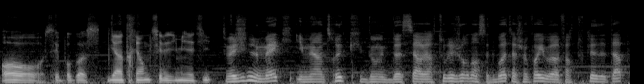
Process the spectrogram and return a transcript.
Oh, c'est beau gosse. Il y a un triangle, c'est les Illuminati. T'imagines le mec, il met un truc dont il doit se servir tous les jours dans cette boîte, à chaque fois il va faire toutes les étapes.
